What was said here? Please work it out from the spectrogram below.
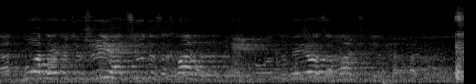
От- Вот, эту держи и отсюда захватывай. Заберет, за пальцы держи.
